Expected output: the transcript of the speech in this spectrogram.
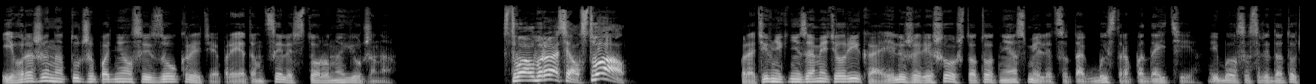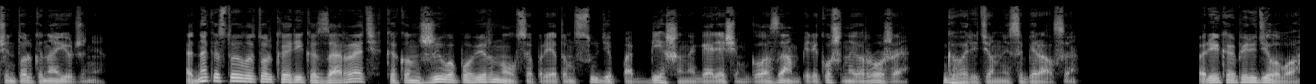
и вражина тут же поднялся из-за укрытия, при этом целясь в сторону Юджина. «Ствол бросил! Ствол!» Противник не заметил Рика или же решил, что тот не осмелится так быстро подойти, и был сосредоточен только на Юджине. Однако стоило только Рика зарать, как он живо повернулся, при этом, судя по бешено горящим глазам, перекошенной роже, говорить он не собирался. Рика опередил его,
